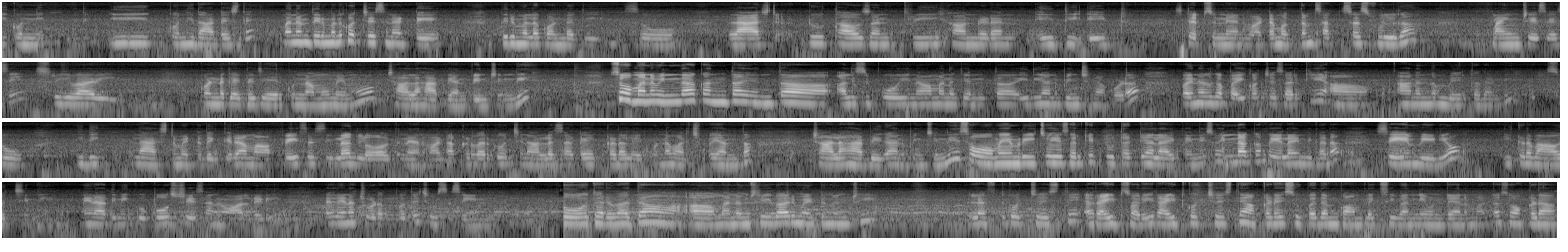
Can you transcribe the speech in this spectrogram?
ఈ కొన్ని ఈ కొన్ని దాటేస్తే మనం తిరుమలకు వచ్చేసినట్టే తిరుమల కొండకి. So last two thousand three hundred and eighty eight steps ఉన్నాయన్నమాట. మొత్తం సక్సెస్ఫుల్గా క్లైమ్ చేసేసి శ్రీవారి కొండకైతే చేరుకున్నాము మేము. చాలా హ్యాపీ అనిపించింది. సో మనం ఇందాకంతా ఎంత అలసిపోయినా మనకి ఎంత ఇది అనిపించినా కూడా ఫైనల్గా పైకి వచ్చేసరికి ఆనందం వేరు కదండి. సో ఇది లాస్ట్ మెట్టు దగ్గర మా ఫేసెస్ ఇలా గ్లో అవుతున్నాయి అనమాట అక్కడి వరకు వచ్చిన అల్లసటే ఎక్కడ లేకుండా మర్చిపోయి అంతా చాలా హ్యాపీగా అనిపించింది. సో మేము రీచ్ అయ్యేసరికి టూ థర్టీ అలా అయిపోయింది. సో ఇందాక ఫెయిల్ అయింది కదా సేమ్ వీడియో ఇక్కడ బాగా వచ్చింది. నేను అది మీకు పోస్ట్ చేశాను ఆల్రెడీ ఎవరైనా చూడకపోతే చూసేసేయండి. సో తర్వాత మనం శ్రీవారి మెట్టు నుంచి లెఫ్ట్కి వచ్చేస్తే రైట్ సారీ రైట్కి వచ్చేస్తే అక్కడే సుపదం కాంప్లెక్స్ ఇవన్నీ ఉంటాయన్నమాట. సో అక్కడ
